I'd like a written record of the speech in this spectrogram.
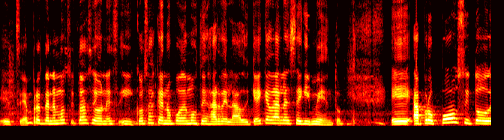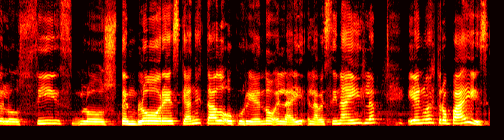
Eh, siempre tenemos situaciones y cosas que no podemos dejar de lado y que hay que darle seguimiento. Eh, a propósito de los los temblores que han estado ocurriendo en la, en la vecina isla y en nuestro país,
